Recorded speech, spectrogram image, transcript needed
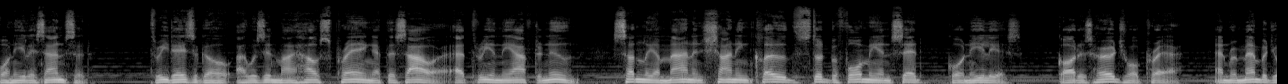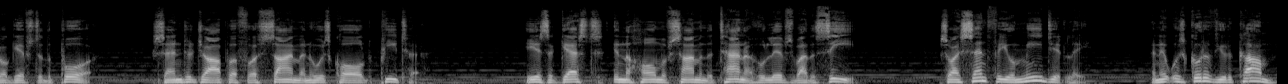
Cornelius answered, Three days ago I was in my house praying at this hour, at three in the afternoon. Suddenly a man in shining clothes stood before me and said, Cornelius, God has heard your prayer, and remembered your gifts to the poor. Send to Joppa for Simon, who is called Peter. He is a guest in the home of Simon the tanner, who lives by the sea. So I sent for you immediately, and it was good of you to come.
